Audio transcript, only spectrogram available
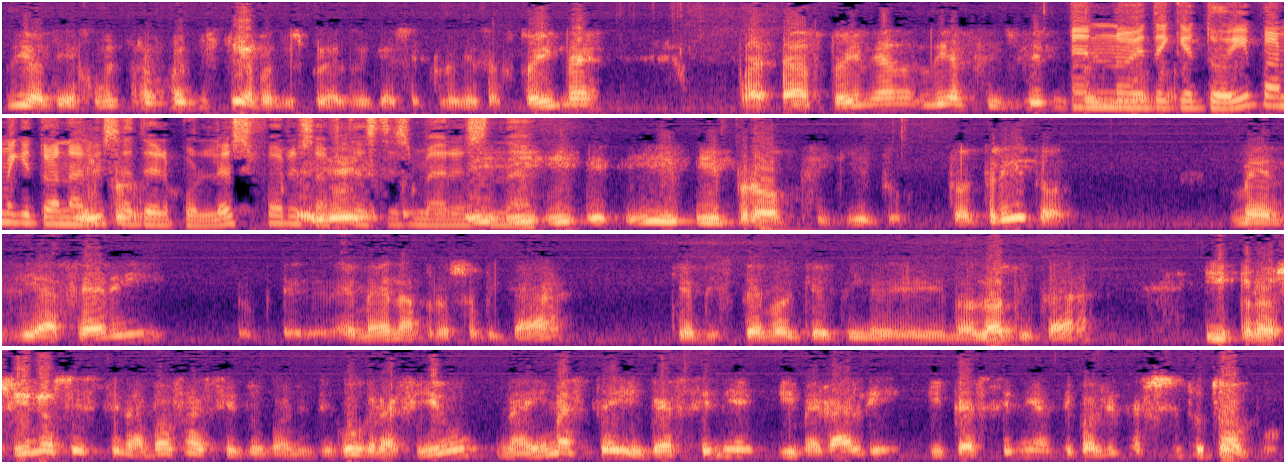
διότι έχουμε τραυματιστεί από τις προεδρικές εκλογές. Αυτό είναι αυτό είναι αδιαφυσβήτητο. Εννοείται και το είπαμε και το αναλύσατε προ... πολλές φορές αυτές τις μέρες. Ναι. Η, η, η, προοπτική του. Το τρίτο, με ενδιαφέρει ε, εμένα προσωπικά και πιστεύω και την ολότητα η προσήλωση στην απόφαση του πολιτικού γραφείου να είμαστε υπεύθυνοι, η μεγάλη υπεύθυνη αντιπολίτευση του τόπου.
